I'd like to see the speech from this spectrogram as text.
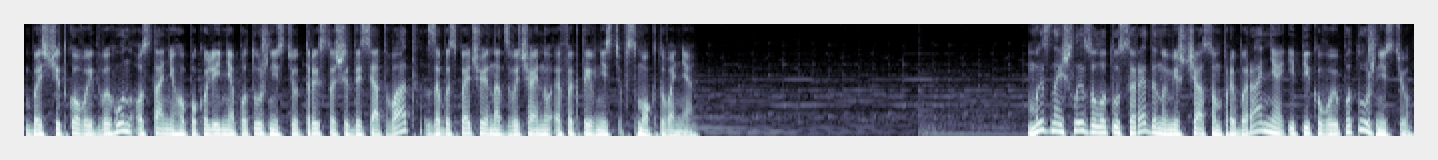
Безщітковий двигун останнього покоління потужністю 360 Вт забезпечує надзвичайну ефективність всмоктування. Ми знайшли золоту середину між часом прибирання і піковою потужністю,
